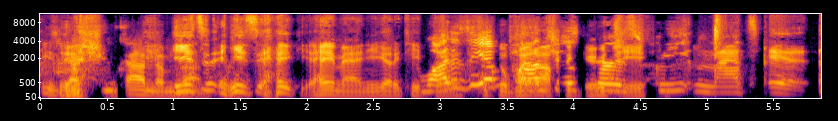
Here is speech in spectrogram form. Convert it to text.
He's got shoe condoms He's on. he's hey, hey, man, you got to keep. Why the- does he have the wet off ponchos for his feet and that's it?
